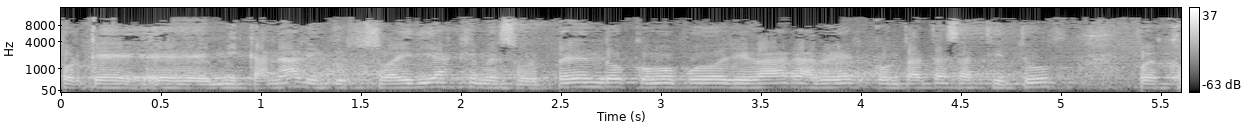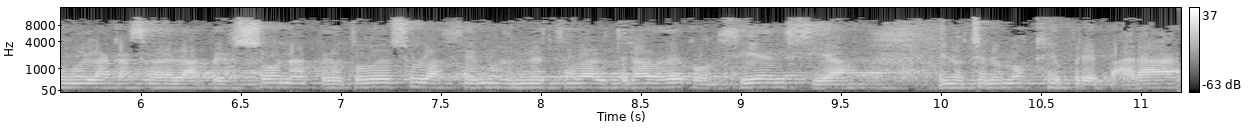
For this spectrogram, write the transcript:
porque eh, mi canal incluso hay días que me sorprendo cómo puedo llegar a ver con tanta exactitud pues como en la casa de la persona pero todo eso lo hacemos en un estado alterado de conciencia y nos tenemos que preparar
